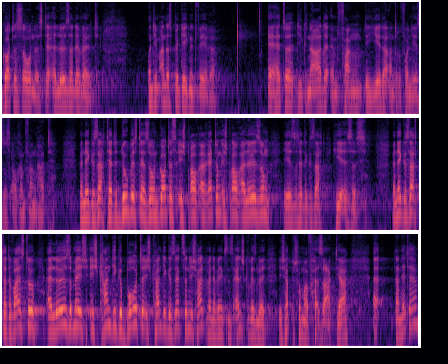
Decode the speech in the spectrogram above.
Gottes Sohn ist, der Erlöser der Welt, und ihm anders begegnet wäre, er hätte die Gnade empfangen, die jeder andere von Jesus auch empfangen hat. Wenn er gesagt hätte, du bist der Sohn Gottes, ich brauche Errettung, ich brauche Erlösung, Jesus hätte gesagt, hier ist es. Wenn er gesagt hätte, weißt du, erlöse mich, ich kann die Gebote, ich kann die Gesetze nicht halten, wenn er wenigstens ehrlich gewesen wäre, ich habe schon mal versagt, ja, äh, dann hätte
